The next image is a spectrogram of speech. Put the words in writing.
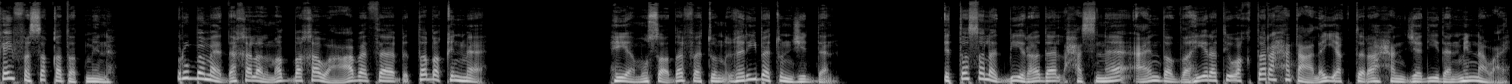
كيف سقطت منه؟ ربما دخل المطبخ وعبث بطبق ما. هي مصادفة غريبة جدا. اتصلت بي رادا الحسناء عند الظهيرة واقترحت علي اقتراحا جديدا من نوعه.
